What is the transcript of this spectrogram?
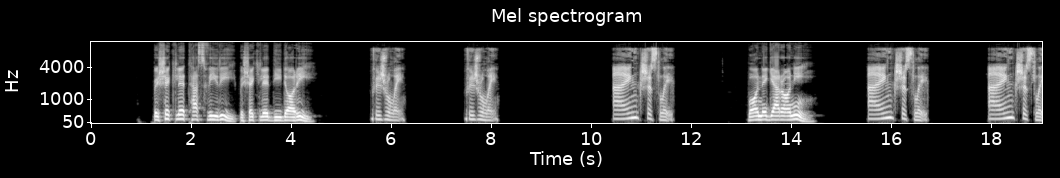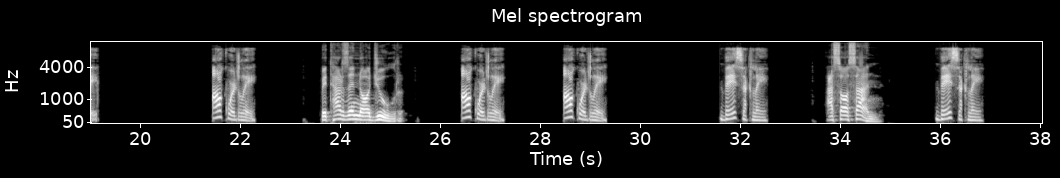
به شکل تصویری به شکل دیداری visually, visually, anxiously, با نگرانی anxiously, anxiously, awkwardly, به طرز ناجور awkwardly, awkwardly, basically, اساساً basically,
